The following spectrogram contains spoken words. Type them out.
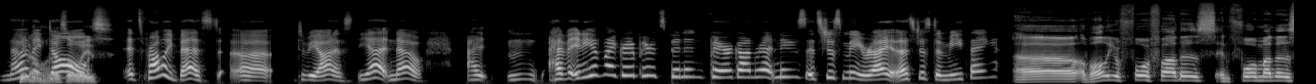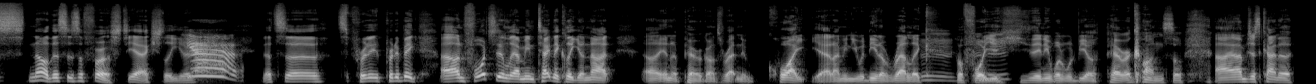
no, you know, they don't. always, It's probably best, uh, to be honest. Yeah, no. I mm, have any of my grandparents been in Paragon retinues? It's just me, right? That's just a me thing. uh, of all your forefathers and foremothers, no, this is a first. Yeah, actually, Yeah. That's uh, it's pretty pretty big. Uh, unfortunately, I mean, technically, you're not uh, in a paragon's retinue quite yet. I mean, you would need a relic Mm, before you anyone would be a paragon. So uh, I'm just kind of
